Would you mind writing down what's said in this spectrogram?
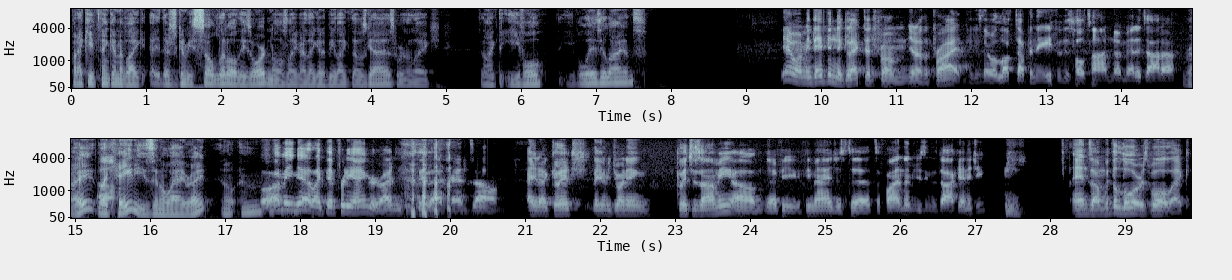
but I keep thinking of like, hey, there's going to be so little of these ordinals. Like, are they going to be like those guys where they're like, they're like the evil, the evil lazy lions? Yeah, well, I mean, they've been neglected from you know the pride because they were locked up in the ether this whole time, no metadata. Right, like um, Hades in a way, right? You know, well, I mean, yeah, like they're pretty angry, right? You can see that, and um, and, you know, Glitch, they're going to be joining Glitch's army. Um, you know, if he if he manages to to find them using the dark energy, and um, with the lore as well, like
